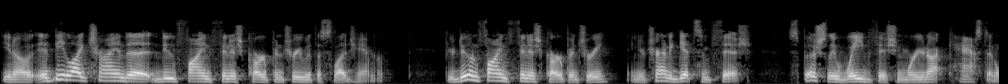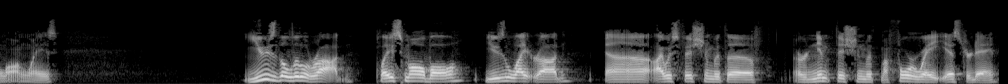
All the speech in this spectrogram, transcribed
you know, it'd be like trying to do fine finish carpentry with a sledgehammer. If you're doing fine finish carpentry and you're trying to get some fish, especially wade fishing where you're not casting a long ways, use the little rod. Play small ball. Use a light rod. Uh, I was fishing with a or nymph fishing with my four weight yesterday,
